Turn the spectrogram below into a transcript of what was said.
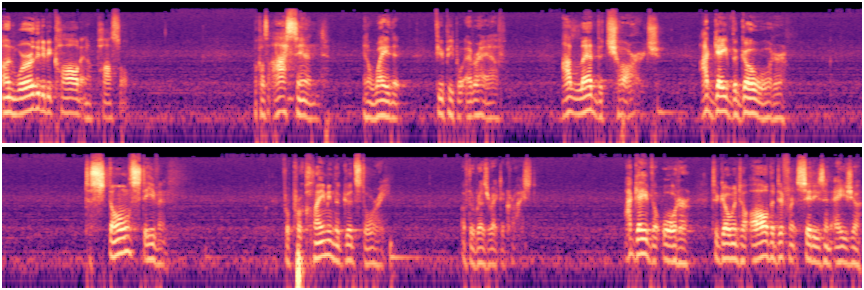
Unworthy to be called an apostle because I sinned in a way that few people ever have. I led the charge, I gave the go order to stone Stephen for proclaiming the good story of the resurrected Christ. I gave the order to go into all the different cities in Asia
